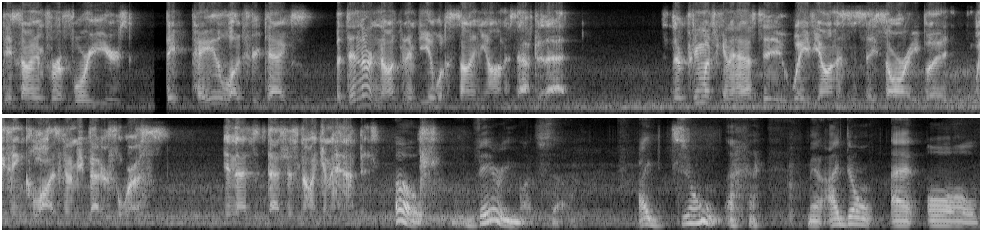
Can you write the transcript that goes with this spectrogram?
They sign him for four years. They pay the luxury tax, but then they're not going to be able to sign Giannis after that. They're pretty much going to have to waive Giannis and say sorry, but we think Kawhi's going to be better for us, and that's that's just not going to happen. oh, very much so. I don't, man, I don't at all.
